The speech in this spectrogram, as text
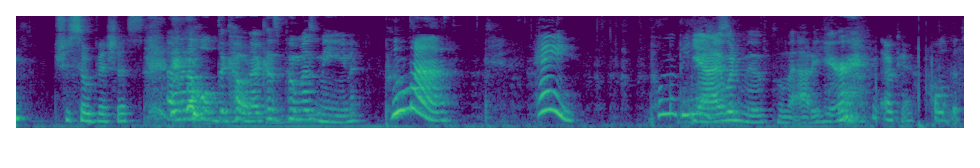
She's so vicious. I'm gonna hold Dakota because Puma's mean. Puma! Hey! Puma be Yeah, I would move Puma out of here. Okay, hold this.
